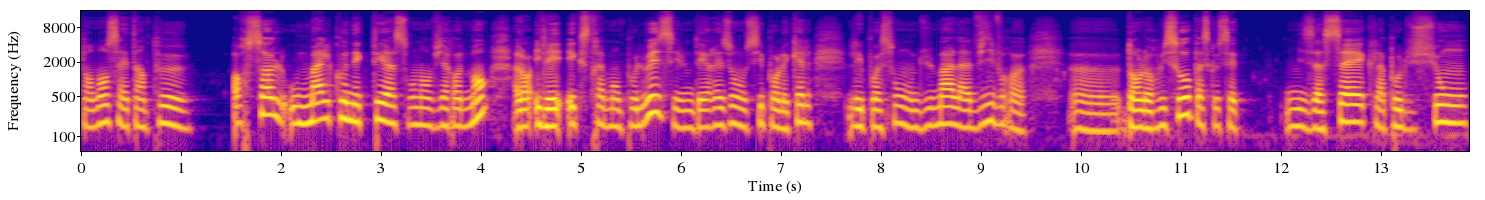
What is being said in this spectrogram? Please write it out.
tendance à être un peu hors sol ou mal connecté à son environnement. Alors, il est extrêmement pollué. C'est une des raisons aussi pour lesquelles les poissons ont du mal à vivre euh, dans le ruisseau parce que cette mise à sec, la pollution,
